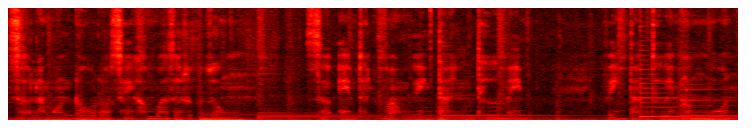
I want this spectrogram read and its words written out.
Sợ là món đồ đó sẽ không bao giờ được dùng. Sợ em thất vọng vì anh tặng những thứ mà em, Vì anh tặng thứ em không muốn.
